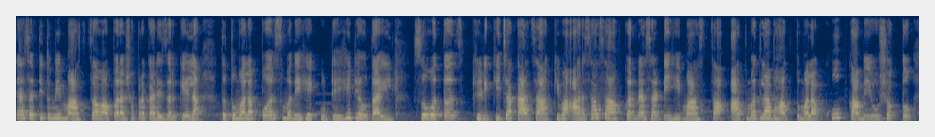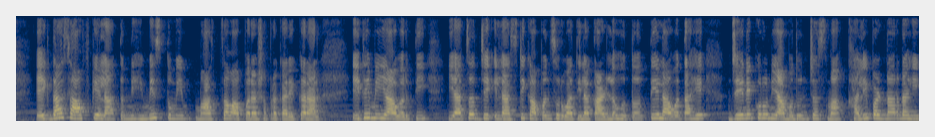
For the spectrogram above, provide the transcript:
त्यासाठी तुम्ही मास्कचा वापर अशा प्रकारे जर केला तर तुम्हाला पर्समध्ये हे कुठेही ठेवता येईल. सोबतच खिडकीच्या काचा किंवा आरसा साफ करण्यासाठी ही मास्कचा आतमधला भाग तुम्हाला खूप कामी येऊ शकतो. एकदा साफ केला तर नेहमीच तुम्ही मास्कचा वापर अशा प्रकारे कराल. इथे मी यावरती याचं जे इलास्टिक आपण सुरुवातीला काढलं होतं ते लावत आहे. जेणेकरून यामधून चष्मा खाली पडणार नाही.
